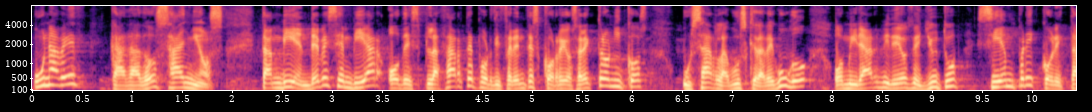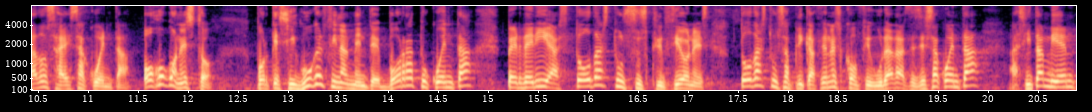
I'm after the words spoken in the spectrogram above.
una vez cada dos años. También debes enviar o desplazarte por diferentes correos electrónicos, usar la búsqueda de Google o mirar videos de YouTube siempre conectados a esa cuenta. Ojo con esto. Porque si Google finalmente borra tu cuenta, perderías todas tus suscripciones, todas tus aplicaciones configuradas desde esa cuenta, así también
